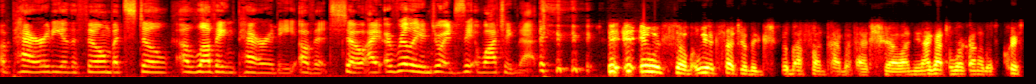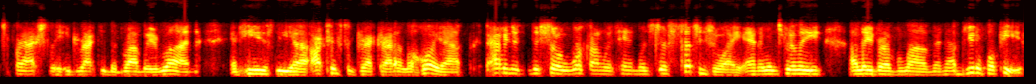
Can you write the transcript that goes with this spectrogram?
a parody of the film, but still a loving parody of it. So I, I really enjoyed see, watching that. It, it, it was so. We had such a big, a fun time with that show. I mean, I got to work on it with Christopher Ashley, who directed the Broadway run, and he's the uh, artistic director out of La Jolla. Having the, the show work on with him was just such a joy, and it was really a labor of love and a beautiful piece.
